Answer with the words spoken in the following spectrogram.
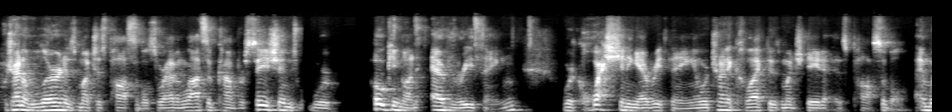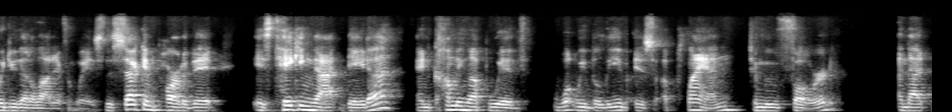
We're trying to learn as much as possible. So we're having lots of conversations. We're poking on everything we're questioning everything and we're trying to collect as much data as possible. And we do that a lot of different ways. The second part of it is taking that data and coming up with what we believe is a plan to move forward. And that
